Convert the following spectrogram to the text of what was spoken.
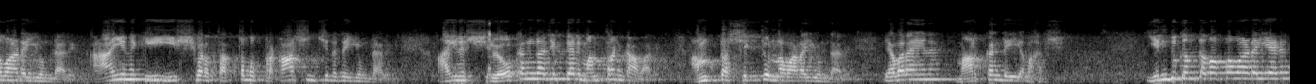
వాడై ఉండాలి ఆయనకి ఈశ్వర తత్వము ప్రకాశించినదై ఉండాలి ఆయన శ్లోకంగా చెప్తే మంత్రం కావాలి. అంత శక్తి ఉన్నవాడై ఉండాలి ఎవరైనా మార్కండేయ మహర్షి. ఎందుకంత గొప్పవాడయ్యాడు?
